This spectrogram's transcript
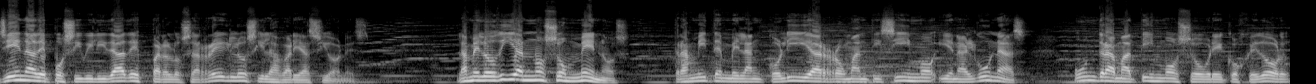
llena de posibilidades para los arreglos y las variaciones. Las melodías no son menos, transmiten melancolía, romanticismo y en algunas un dramatismo sobrecogedor,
